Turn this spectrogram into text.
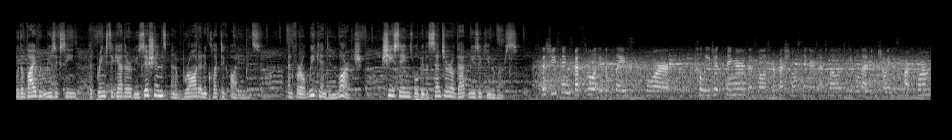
with a vibrant music scene that brings together musicians and a broad and eclectic audience. And for a weekend in March, She Sings will be the center of that music universe. The She Sings Festival is a place for collegiate singers as well as professional singers as well as people that enjoy this art form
